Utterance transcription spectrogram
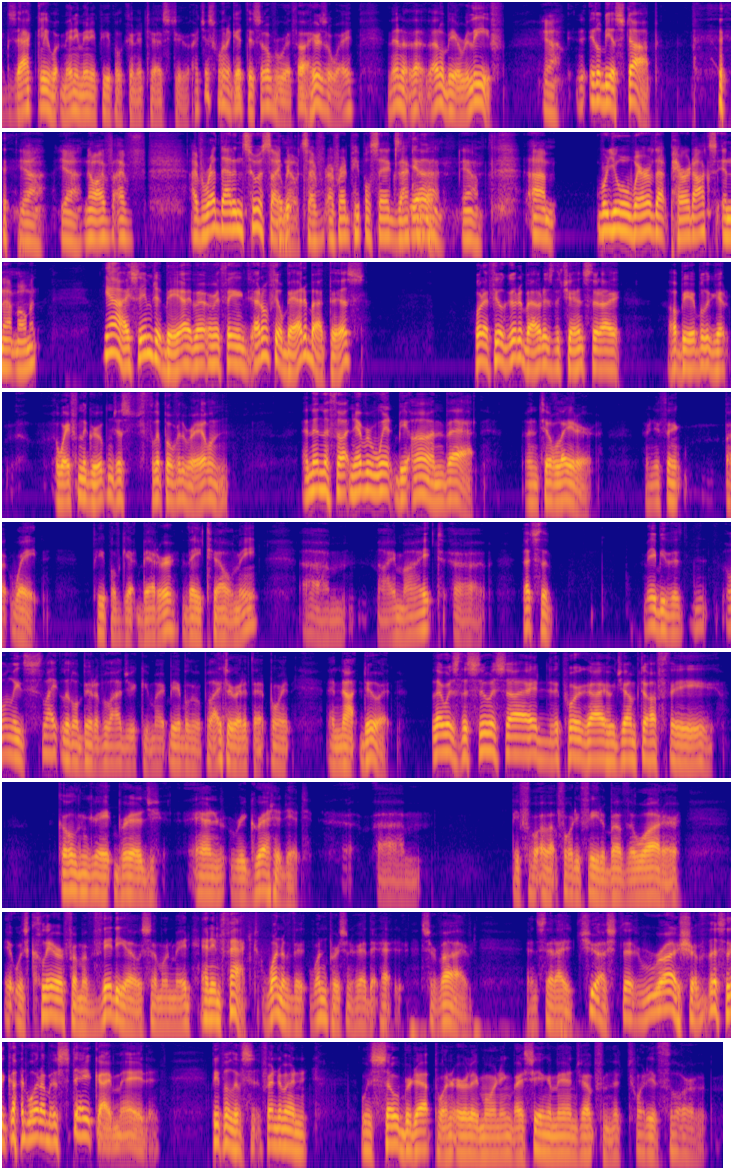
exactly what many, many people can attest to. I just want to get this over with. Oh, here's a way. And then that, that'll be a relief. Yeah. It'll be a stop. yeah. Yeah. No, I've, I've, I've read that in suicide re- notes. I've I've read people say exactly yeah. that. Yeah. Um, were you aware of that paradox in that moment? Yeah, I seem to be. I remember thinking, I don't feel bad about this. What I feel good about is the chance that I, I'll be able to get away from the group and just flip over the rail, and and then the thought never went beyond that until later, and you think, but wait, people get better. They tell me. Um, I might. Uh, that's the maybe the only slight little bit of logic you might be able to apply to it at that point and not do it. There was the suicide, the poor guy who jumped off the Golden Gate Bridge and regretted it um, before about 40 feet above the water it was clear from a video someone made, and in fact, one of the one person who had that had survived, and said, "I just the rush of this. God, what a mistake I made." People have a friend of mine was sobered up one early morning by seeing a man jump from the twentieth floor of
